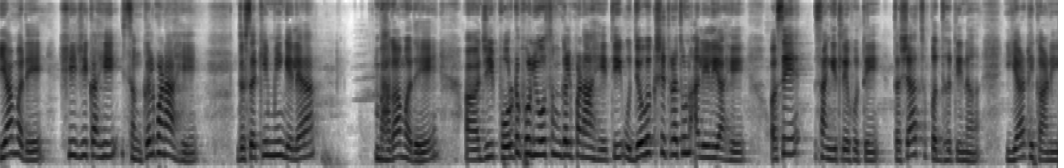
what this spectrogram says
यामध्ये ही जी काही संकल्पना आहे जसं की मी गेल्या भागामध्ये जी पोर्टफोलिओ संकल्पना आहे ती उद्योग क्षेत्रातून आलेली आहे असे सांगितले होते. तशाच पद्धतीनं या ठिकाणी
